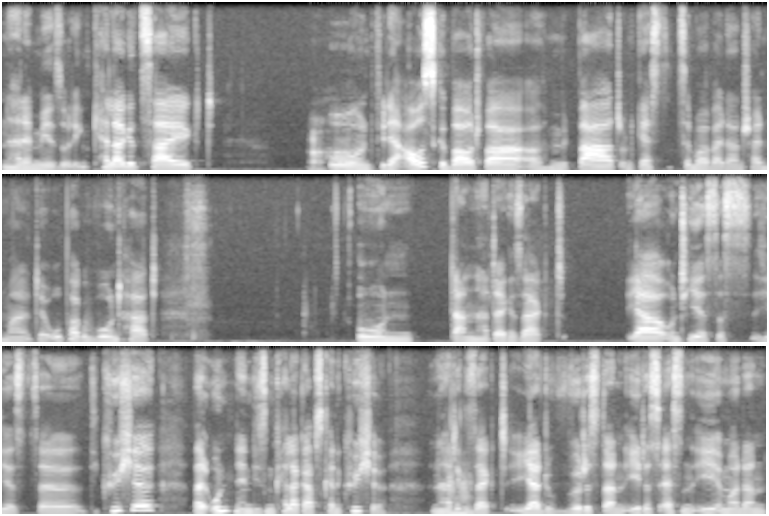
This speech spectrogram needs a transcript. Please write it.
Dann hat er mir so den Keller gezeigt Aha. und wie der ausgebaut war äh, mit Bad und Gästezimmer, weil da anscheinend mal der Opa gewohnt hat. Und dann hat er gesagt, ja, und hier ist das, hier ist äh, die Küche, weil unten in diesem Keller gab es keine Küche. Und dann hat er Mhm. gesagt, ja, du würdest dann eh das Essen eh immer dann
